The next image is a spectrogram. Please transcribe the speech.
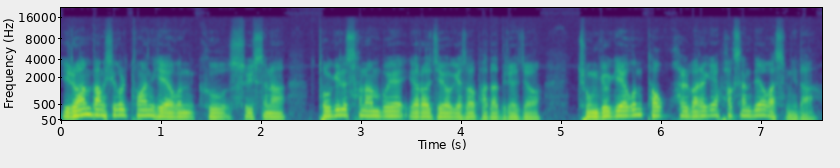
이러한 방식을 통한 개혁은 그 스위스나 독일 서남부의 여러 지역에서 받아들여져 종교개혁은 더욱 활발하게 확산되어 갔습니다.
